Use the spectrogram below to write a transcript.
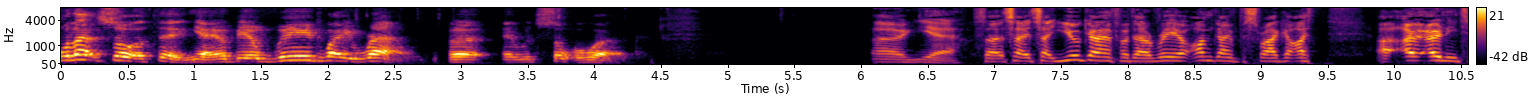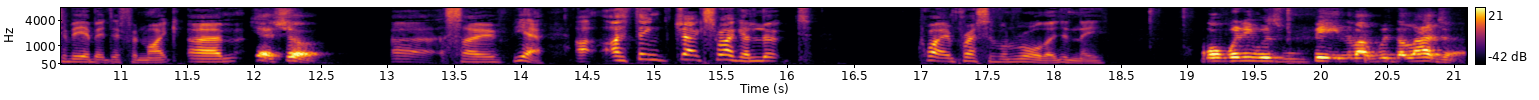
Well, that sort of thing. Yeah, it would be a weird way round, but it would sort of work. Uh, yeah. So, so, so you're going for Del Rio. I'm going for Swagger. I, uh, only to be a bit different, Mike. Um, Yeah, sure. uh, so yeah, I, I think Jack Swagger looked quite impressive on Raw, though, didn't he? Well, when he was beating them up with the ladder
